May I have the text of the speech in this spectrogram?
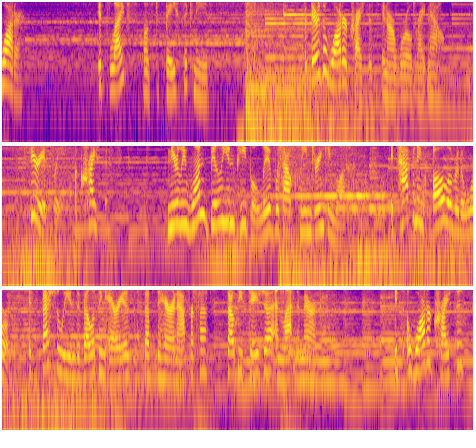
Water. It's life's most basic need. But there's a water crisis in our world right now. Seriously, a crisis. Nearly 1 billion people live without clean drinking water. It's happening all over the world, especially in developing areas of sub Saharan Africa, Southeast Asia, and Latin America. It's a water crisis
